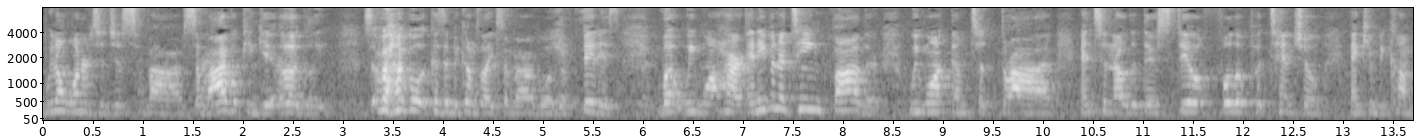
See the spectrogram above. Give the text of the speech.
We don't want her to just survive. Survival can get ugly. Survival, because it becomes like survival of the Yes. fittest. But we want her, and even a teen father, we want them to thrive and to know that they're still full of potential and can become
